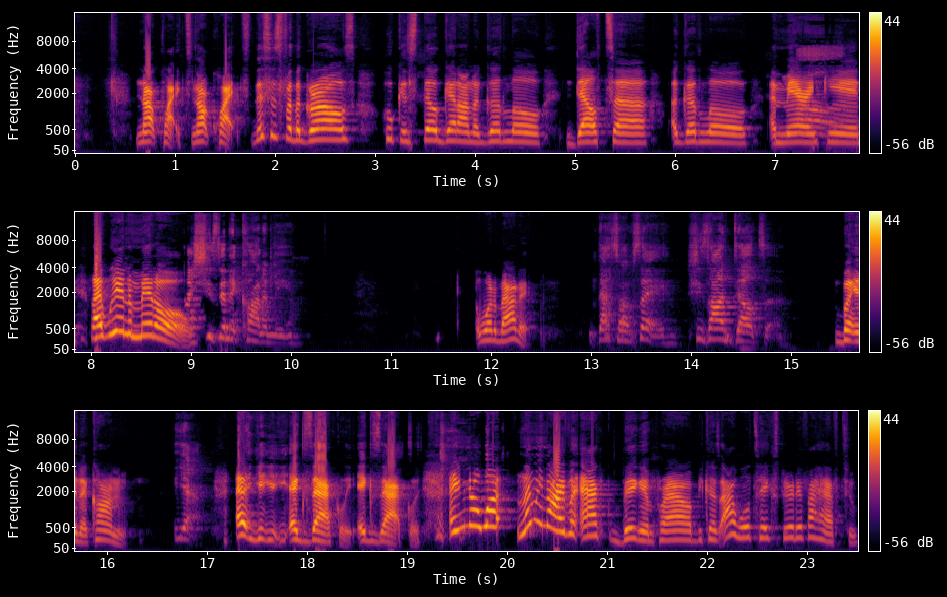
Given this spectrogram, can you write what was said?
Not quite, not quite. This is for the girls who can still get on a good little Delta, a good little American. Uh, like we're in the middle. She's in economy. What about it? That's what I'm saying. She's on Delta. But in economy. Yeah. Uh, exactly, exactly. And you know what? Let me not even act big and proud because I will take Spirit if I have to.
